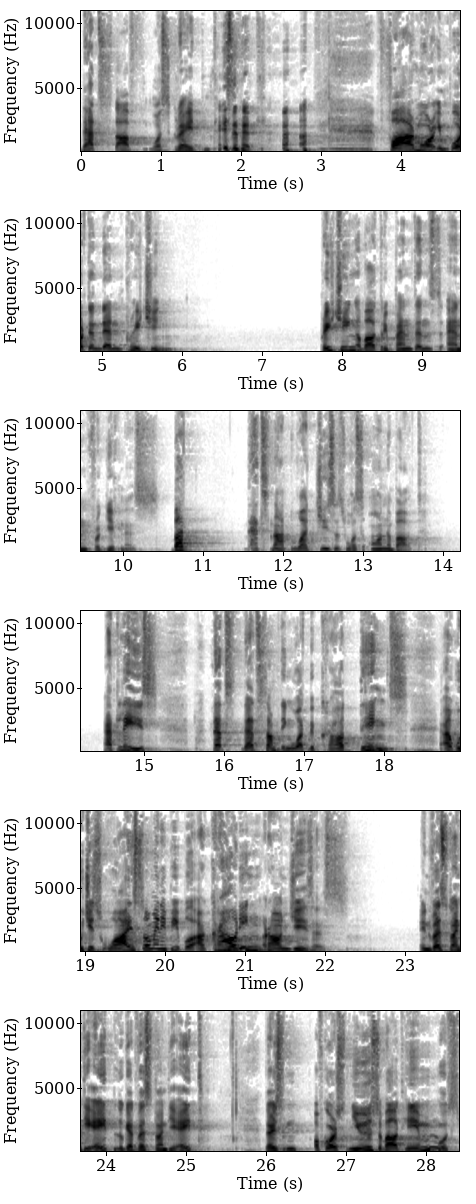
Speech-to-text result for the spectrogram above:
that stuff was great, isn't it? Far more important than preaching. Preaching about repentance and forgiveness. But that's not what Jesus was on about. At least, that's, that's something what the crowd thinks uh, which is why so many people are crowding around Jesus. In verse 28, look at verse 28. There's, of course, news about him was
